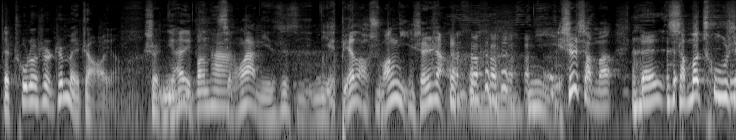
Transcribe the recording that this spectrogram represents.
这出了事儿真没照应，是你还得帮他。行了，你自己你别老往你身上了，你是什么人什么出身？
